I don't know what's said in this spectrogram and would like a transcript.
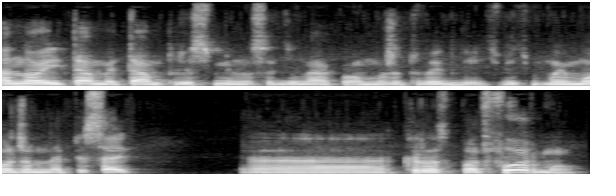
оно и там, и там плюс-минус одинаково может выглядеть. Ведь мы можем написать э, кросс-платформу,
